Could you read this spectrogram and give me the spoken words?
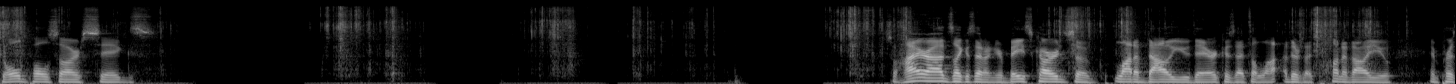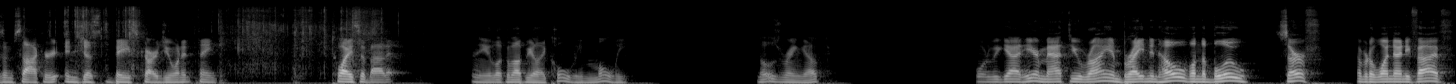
gold pulsar SIGs. So higher odds, like I said, on your base cards. So a lot of value there because that's a lot. There's a ton of value in Prizm Soccer in just base cards. You to think twice about it. And you look them up, you're like, holy moly. Those ring up. What do we got here? Matthew Ryan, Brighton and Hove on the blue. Surf, number to 195.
